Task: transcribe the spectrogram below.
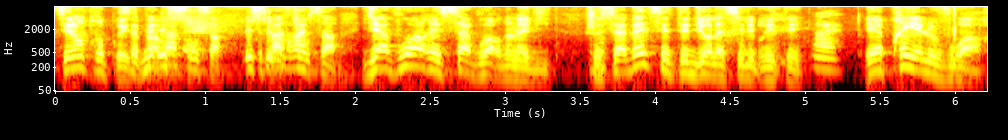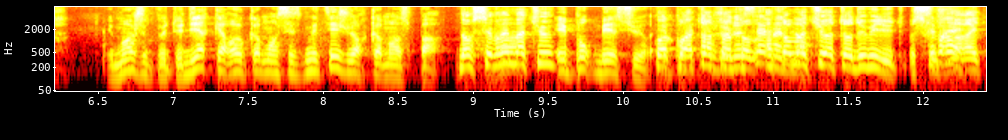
c'est l'entreprise. Mais pas ça. C'est pas vrai. ça. Il y a voir et savoir dans la vie. Je savais que c'était dur la célébrité. Ouais. Et après, il y a le voir. Et moi, je peux te dire qu'à recommencer ce métier, je le recommence pas. Non, c'est vrai, Mathieu Et pour, bien sûr. Quoi, Et quoi, pourtant, attends. Mathieu, attends deux minutes. Parce que vrai. m'arrête,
